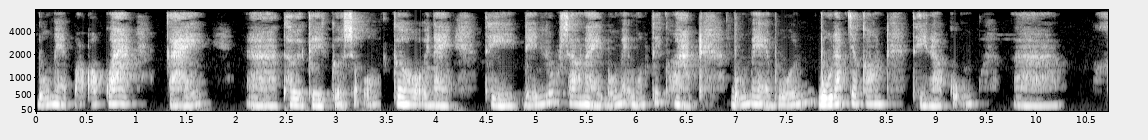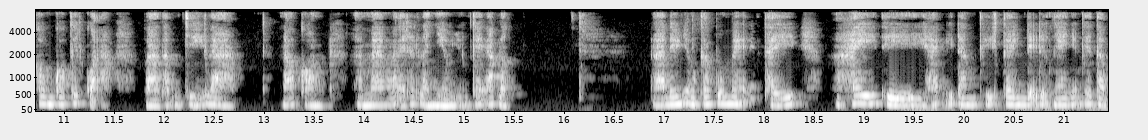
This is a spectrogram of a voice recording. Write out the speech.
bố mẹ bỏ qua cái à, thời kỳ cửa sổ cơ hội này thì đến lúc sau này bố mẹ muốn kích hoạt bố mẹ muốn bù đắp cho con thì nó cũng à, không có kết quả. Và thậm chí là nó còn à, mang lại rất là nhiều những cái áp lực À, nếu như mà các bố mẹ thấy hay thì hãy đăng ký kênh để được nghe những cái tập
